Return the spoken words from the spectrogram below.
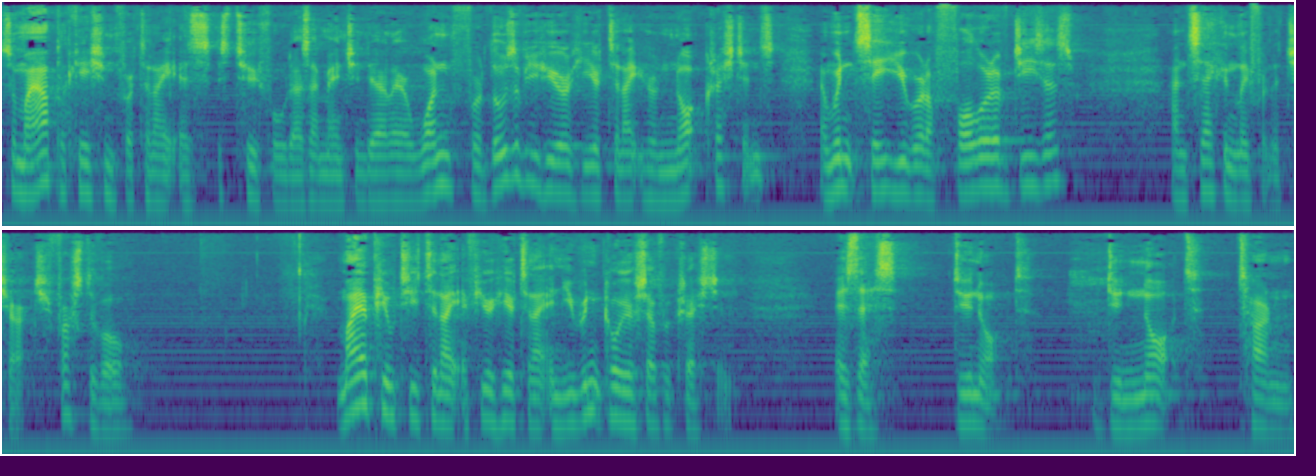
So, my application for tonight is, is twofold, as I mentioned earlier. One, for those of you who are here tonight who are not Christians and wouldn't say you were a follower of Jesus. And secondly, for the church. First of all, my appeal to you tonight, if you're here tonight and you wouldn't call yourself a Christian, is this do not, do not turn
